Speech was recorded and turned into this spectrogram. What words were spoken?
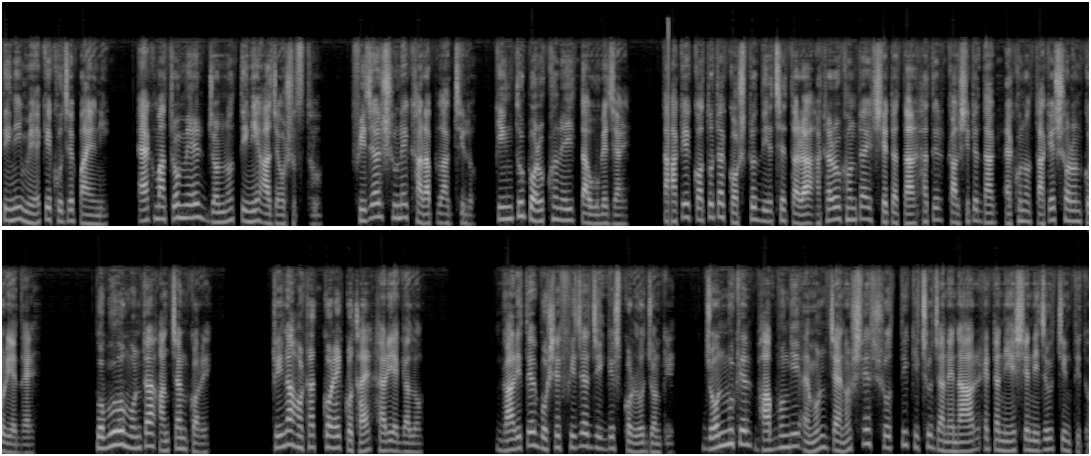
তিনি মেয়েকে খুঁজে পায়নি। একমাত্র মেয়ের জন্য তিনি আজ অসুস্থ। ফিজার শুনে খারাপ লাগছিল, কিন্তু পরক্ষণেই তা উবে যায়। তাকে কতটা কষ্ট দিয়েছে তারা আঠারো ঘন্টায় সেটা তার হাতের কালশিটের দাগ এখনও তাকে স্মরণ করিয়ে দেয়। তবুও মনটা আনচান করে। ট্রিনা হঠাৎ করে কোথায় হারিয়ে গেল? গাড়িতে বসে ফিজা জিজ্ঞেস করল জনকে জন মুখের ভাবভঙ্গি এমন যেন সে সত্যি কিছু জানে না আর এটা নিয়ে সে নিজেও চিন্তিত।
